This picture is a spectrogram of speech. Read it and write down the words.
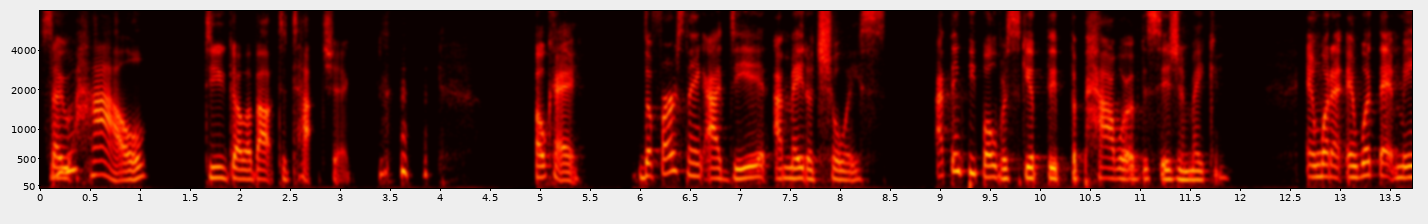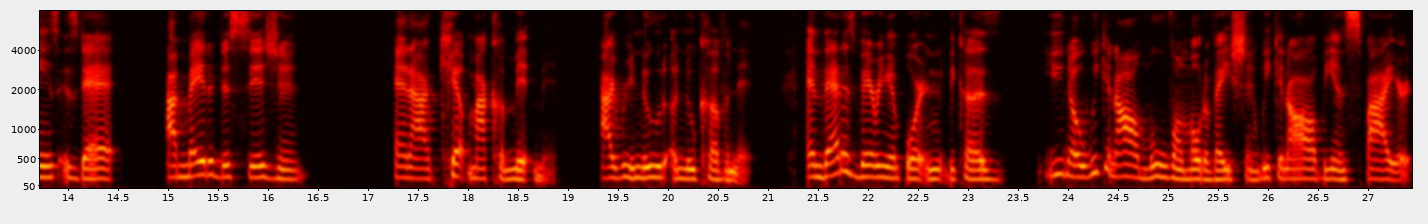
So mm-hmm. how do you go about detaching? Okay. The first thing I did, I made a choice. I think people overskip the, the power of decision making. And what I, and what that means is that I made a decision and I kept my commitment. I renewed a new covenant. And that is very important because you know, we can all move on motivation. We can all be inspired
